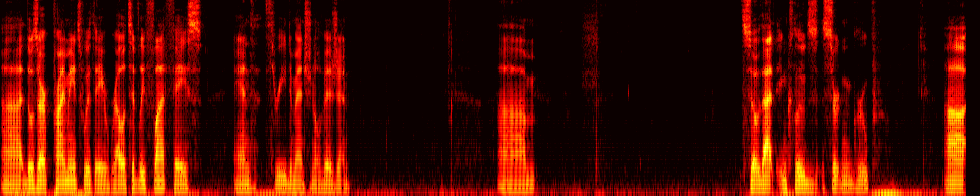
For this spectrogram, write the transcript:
Uh, those are primates with a relatively flat face and three dimensional vision. Um, so that includes a certain group. Uh,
